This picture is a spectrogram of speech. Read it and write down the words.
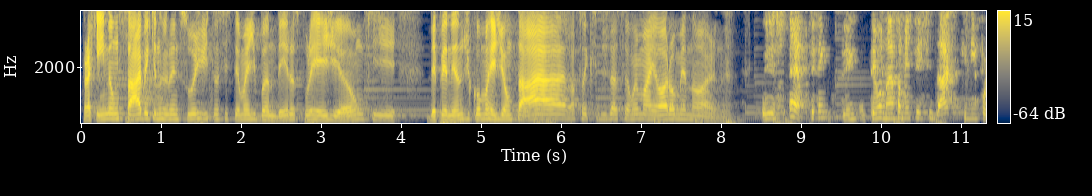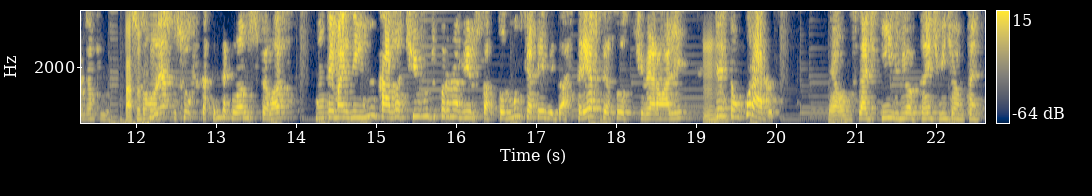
Para quem não sabe, aqui no Rio Grande do Sul a gente tem um sistema de bandeiras por região que, dependendo de como a região tá, a flexibilização é maior ou menor, né? Isso. É, porque tem, tem, tem honestamente tem cidades que nem, por exemplo, Passou São Lourenço do Sul, fica 30 km de Pelotas, não tem mais nenhum caso ativo de coronavírus. Tá? Todo mundo que já teve, as três pessoas que tiveram ali, uhum. já estão curadas. É uma cidade de 15 mil habitantes, 20 mil habitantes.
